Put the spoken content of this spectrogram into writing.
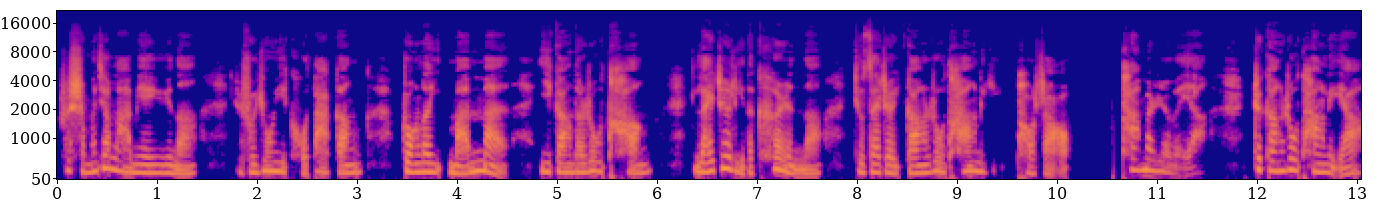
说什么叫拉面浴呢？就说用一口大缸装了满满一缸的肉汤，来这里的客人呢就在这缸肉汤里泡澡。他们认为啊，这缸肉汤里啊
